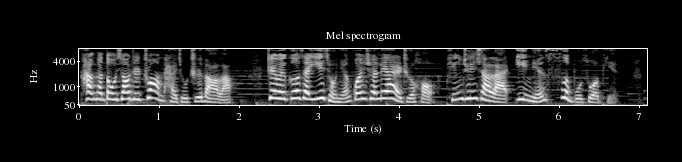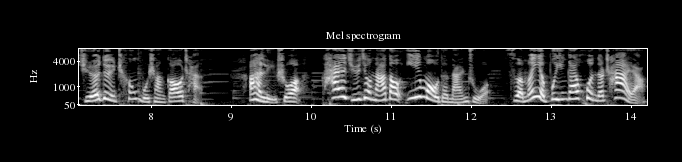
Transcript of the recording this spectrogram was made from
看看窦骁这状态就知道了，这位哥在一九年官宣恋爱之后，平均下来一年四部作品，绝对称不上高产。按理说，开局就拿到 emo 的男主，怎么也不应该混得差呀。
